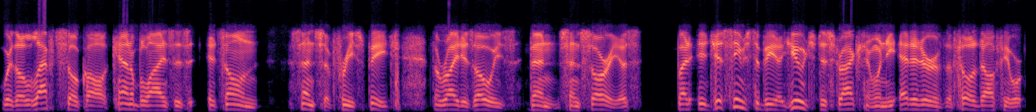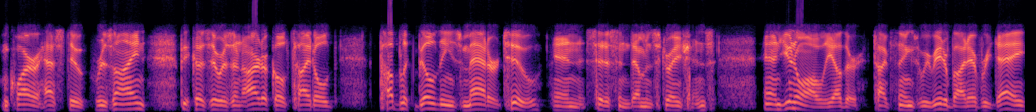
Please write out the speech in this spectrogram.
where the left so called cannibalizes its own sense of free speech. The right has always been censorious. But it just seems to be a huge distraction when the editor of the Philadelphia Inquirer has to resign because there was an article titled Public Buildings Matter Too in citizen demonstrations. And you know all the other type things we read about every day.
